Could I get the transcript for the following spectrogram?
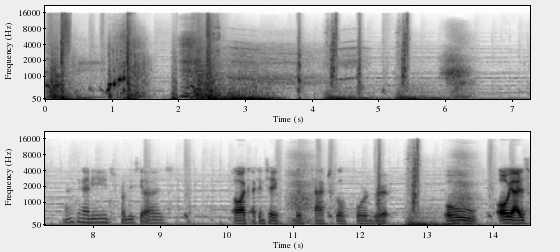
Uh oh. Anything I need from these guys? Oh, I, I can take this tactical forward grip. Oh. Oh yeah, I just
